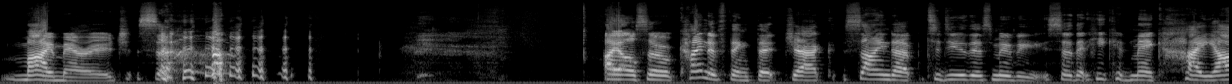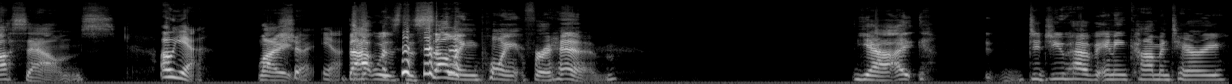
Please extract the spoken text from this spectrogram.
my marriage. So. I also kind of think that Jack signed up to do this movie so that he could make hi-ya sounds. oh, yeah. Like Sure. Yeah. that was the selling point for him. Yeah, I did you have any commentary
